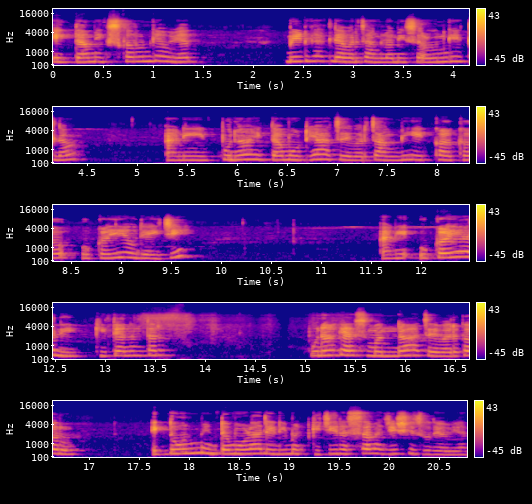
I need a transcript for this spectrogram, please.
एकदा मिक्स करून घेऊयात. मीठ घातल्यावर चांगलं मिसळून घेतलं आणि पुन्हा एकदा मोठ्या आचेवर चांगली एक खळखळ उकळी येऊ द्यायची. आणि उकळी आली की त्यानंतर पुन्हा गॅस मंद आचेवर करून एक दोन मिनटं मोड आलेली मटकीची रस्सा भाजी शिजू देऊयात.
